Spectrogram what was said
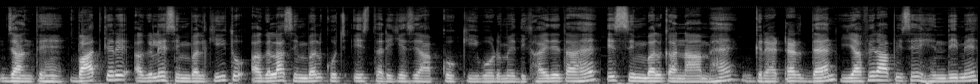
जानते हैं। बात करें अगले सिंबल की तो अगला सिंबल कुछ इस तरीके से आपको कीबोर्ड में दिखाई देता है। इस सिंबल का नाम है ग्रेटर देन, या फिर आप इसे हिंदी में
